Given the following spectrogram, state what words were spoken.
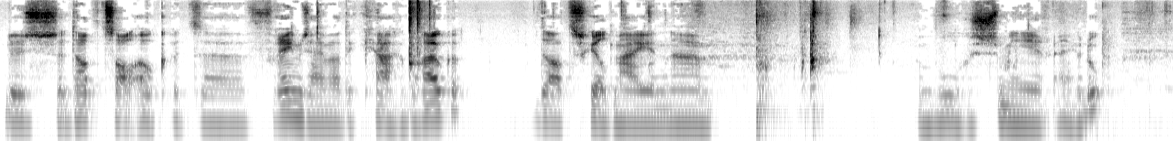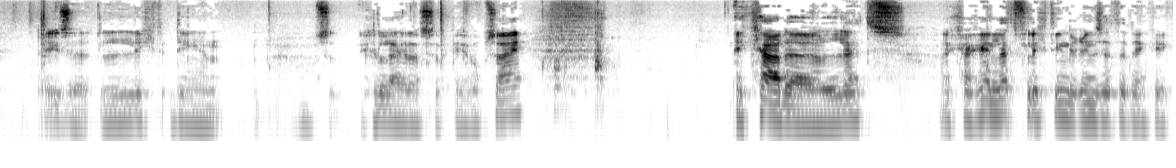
Dus uh, dat zal ook het uh, frame zijn wat ik ga gebruiken. Dat scheelt mij een, een boel gesmeer en gedoe. Deze lichtdingen, geleiders zet ik even opzij. Ik ga de leds, ik ga geen ledverlichting erin zetten denk ik.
